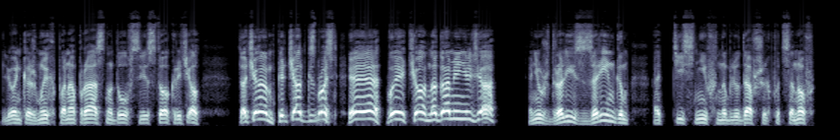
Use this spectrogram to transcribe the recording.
Ленька жмых понапрасну дул в свисток, кричал. — Зачем перчатки сбросить? Э, -э вы чё, ногами нельзя? Они уж дрались за рингом, оттеснив наблюдавших пацанов.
